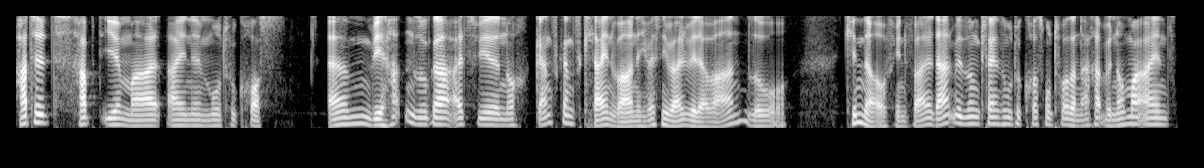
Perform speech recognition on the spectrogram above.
Hattet, habt ihr mal eine Motocross? Ähm, wir hatten sogar, als wir noch ganz, ganz klein waren, ich weiß nicht, weil wir da waren, so Kinder auf jeden Fall, da hatten wir so ein kleines Motocross-Motor, danach hatten wir nochmal eins.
